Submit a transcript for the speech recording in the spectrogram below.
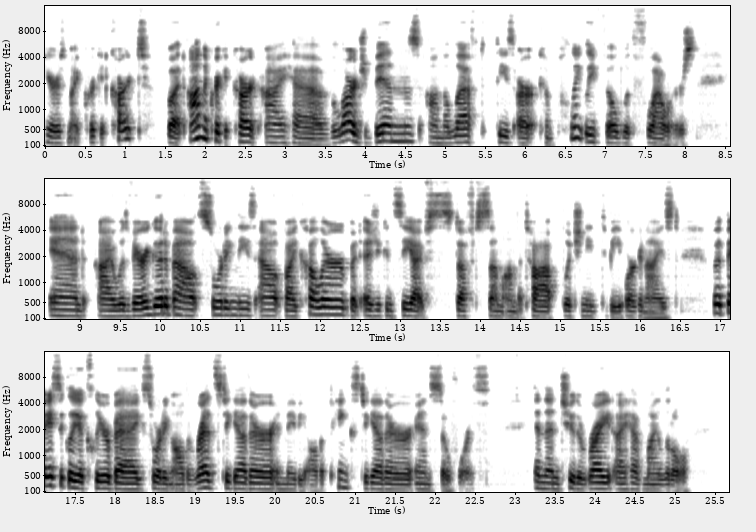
Here's my Cricut cart but on the Cricut cart, I have large bins on the left. These are completely filled with flowers. And I was very good about sorting these out by color, but as you can see, I've stuffed some on the top, which need to be organized. But basically a clear bag sorting all the reds together and maybe all the pinks together and so forth. And then to the right, I have my little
